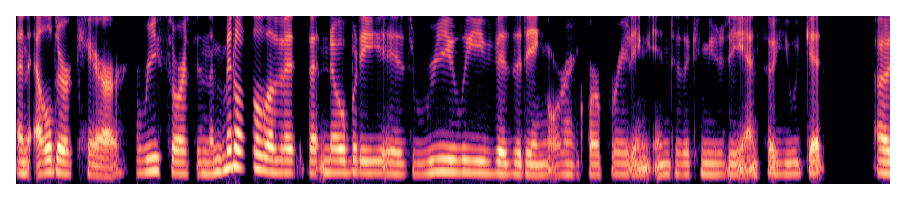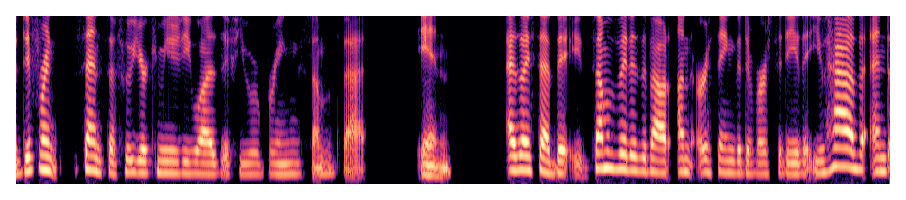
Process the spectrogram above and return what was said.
an elder care resource in the middle of it that nobody is really visiting or incorporating into the community. And so you would get a different sense of who your community was if you were bringing some of that in. As I said, the, some of it is about unearthing the diversity that you have, and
